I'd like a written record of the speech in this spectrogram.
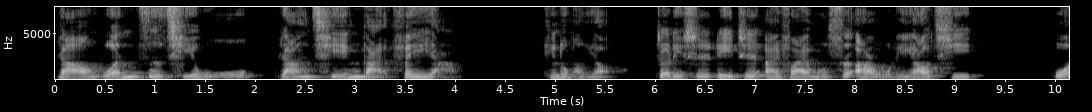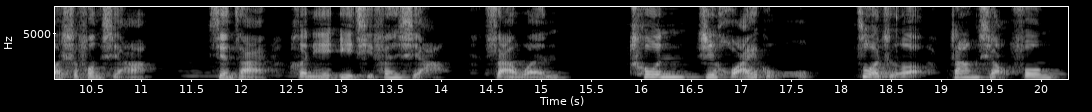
让文字起舞，让情感飞扬。听众朋友，这里是荔枝 FM 四二五零幺七，我是凤霞，现在和您一起分享散文《春之怀古》，作者张晓峰。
